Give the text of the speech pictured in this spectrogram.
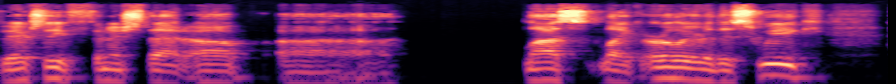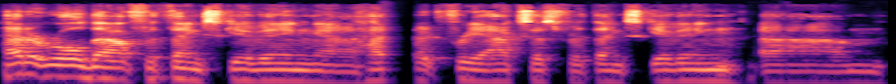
so we actually finished that up uh, last, like earlier this week. Had it rolled out for Thanksgiving. Uh, had it free access for Thanksgiving. Um,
